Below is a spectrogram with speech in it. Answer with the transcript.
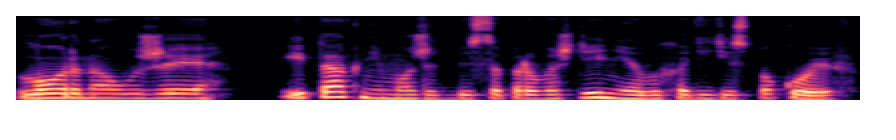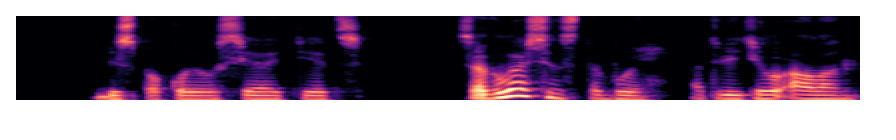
Лорна уже и так не может без сопровождения выходить из покоев, беспокоился отец. Согласен с тобой, ответил Алан.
